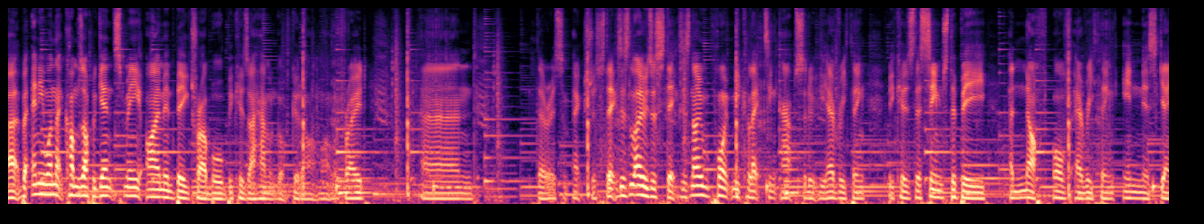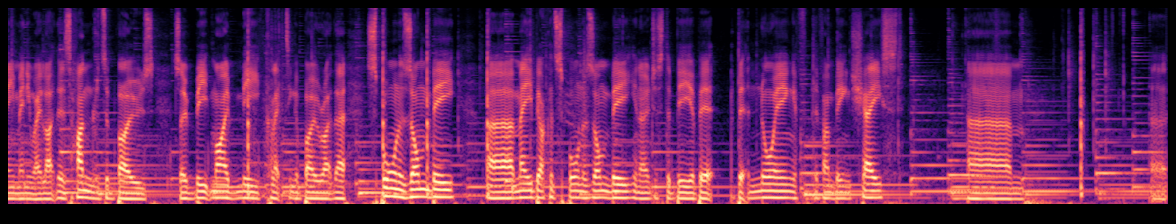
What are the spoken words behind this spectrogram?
Uh, but anyone that comes up against me, I'm in big trouble because I haven't got good armor, I'm afraid. And there is some extra sticks. There's loads of sticks. There's no point me collecting absolutely everything because there seems to be enough of everything in this game anyway. Like there's hundreds of bows. So be my me collecting a bow right there. Spawn a zombie. Uh, maybe I could spawn a zombie, you know, just to be a bit a bit annoying if, if I'm being chased. Um, uh,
